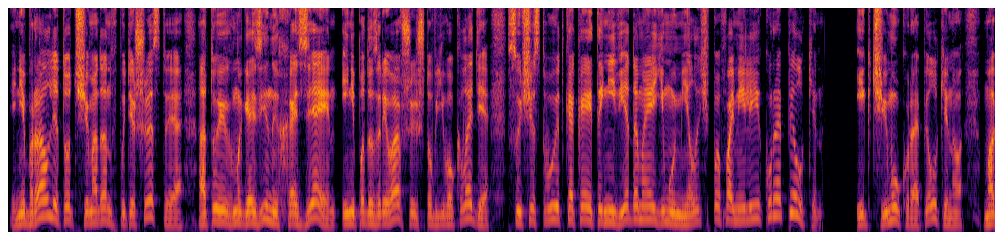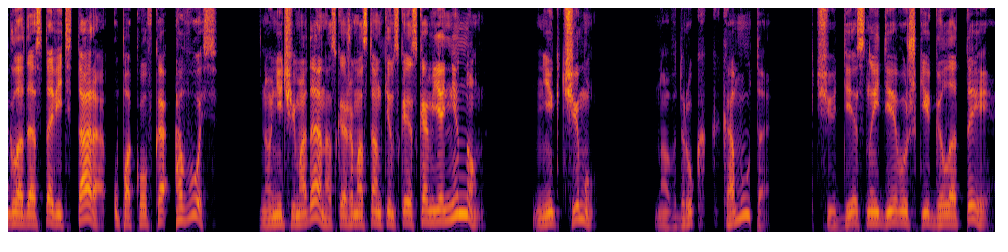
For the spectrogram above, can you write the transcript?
И не брал ли тот чемодан в путешествие, а то и в магазины хозяин, и не подозревавший, что в его кладе существует какая-то неведомая ему мелочь по фамилии Куропелкин? И к чему Куропелкину могла доставить Тара упаковка «Авось»? Но не чемодан, а, скажем, останкинская скамья «Нинон». Ни к чему. Но вдруг к кому-то. К чудесной девушке Галатее.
